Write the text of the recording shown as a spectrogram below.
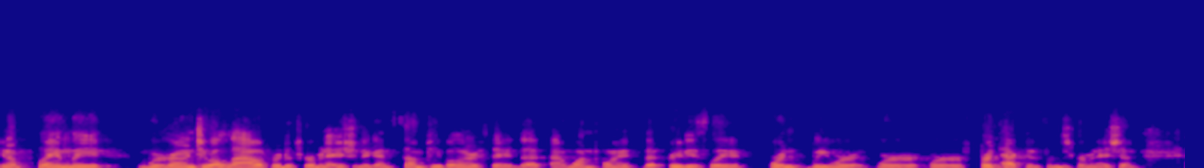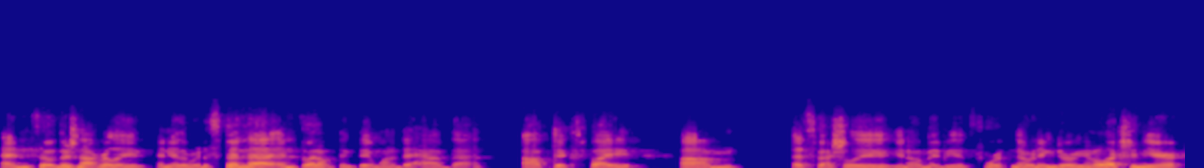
you know, plainly we're going to allow for discrimination against some people in our state that at one point that previously were we were were were protected from discrimination. And so there's not really any other way to spin that. And so i don't think they wanted to have that optics fight um, especially you know maybe it's worth noting during an election year.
